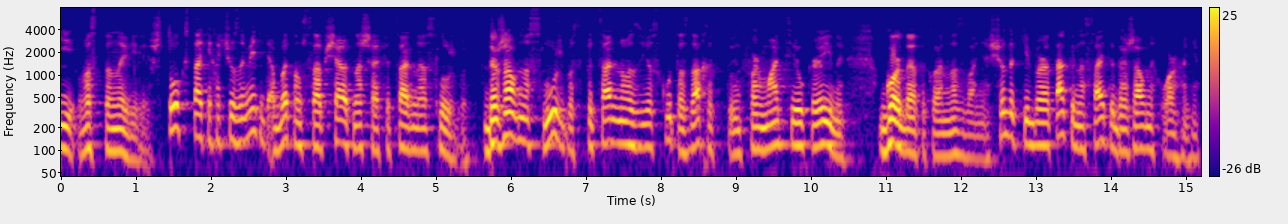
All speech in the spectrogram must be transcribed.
и восстановили. Что, кстати, хочу заметить, об этом сообщают наши официальные службы. Державна служба спеціального зв'язку та захисту інформації України. Горде таке названня щодо кібератаки на сайти державних органів.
